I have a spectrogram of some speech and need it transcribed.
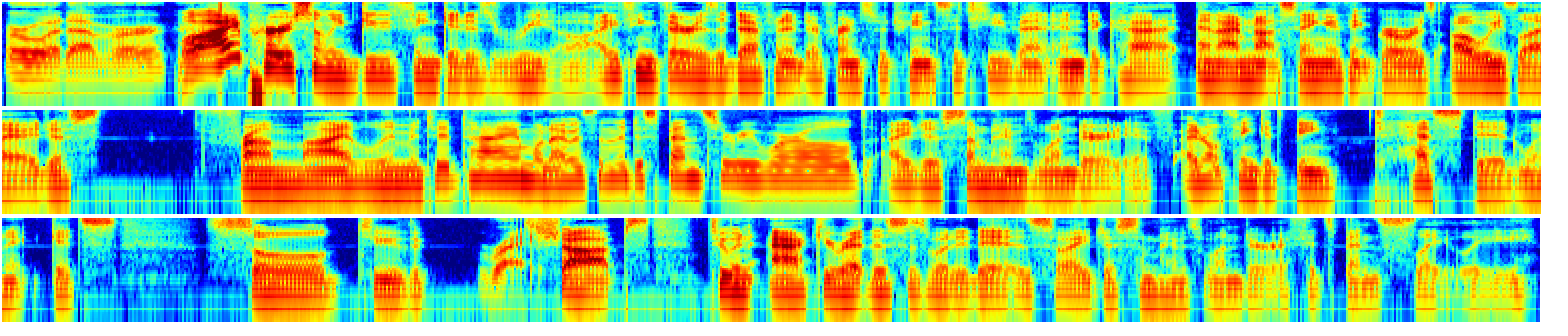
or whatever. Well, I personally do think it is real. I think there is a definite difference between sativa and indica, and I'm not saying I think growers always lie. I just, from my limited time when I was in the dispensary world, I just sometimes wondered if I don't think it's being tested when it gets sold to the Right. shops to an accurate this is what it is. So I just sometimes wonder if it's been slightly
